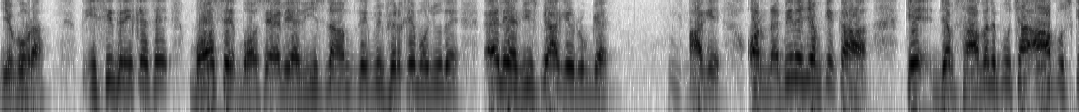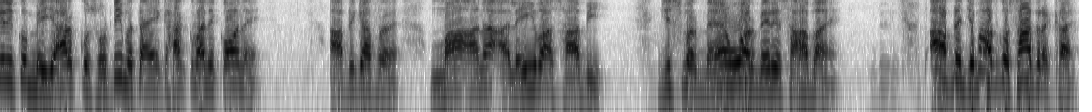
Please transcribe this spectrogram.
ये गुमराह। तो इसी तरीके से बहुत से बहुत से अहले हदीस नाम से भी फिरके मौजूद हैं। अहले हदीस पे आके रुक गए। आगे। और नबी ने जब के कहा कि जब साहबा ने पूछा आप उसके लिए कोई मेयार कसौटी बताएँ कि हक वाले कौन है? आपने क्या फरमाया? माँ आना अलही व साहबी जिस पर मैं हूँ और मेरे साहबा हैं। तो आपने जमात को साथ रखा है।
